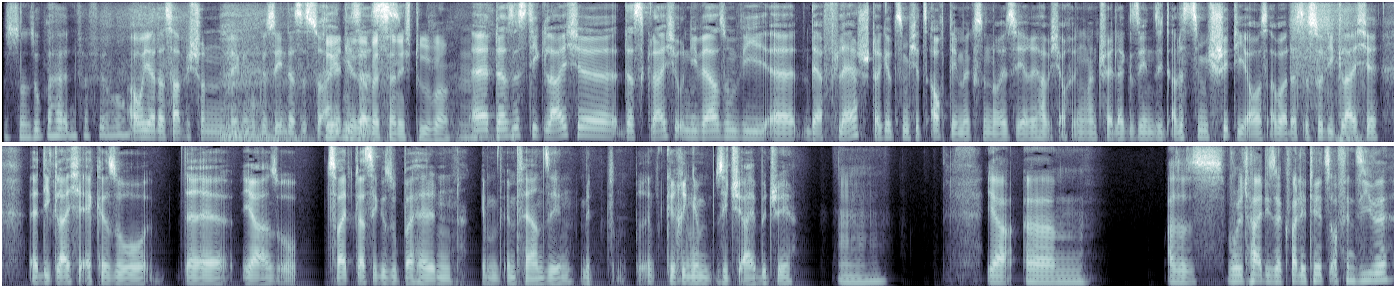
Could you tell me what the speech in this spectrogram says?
Das ist so eine Superheldenverfilmung. Oh ja, das habe ich schon irgendwo gesehen. Das ist so eine Reden wir da dieser. besser nicht drüber. Mhm. Äh, das ist die gleiche, das gleiche Universum wie äh, der Flash. Da gibt es nämlich jetzt auch demnächst eine neue Serie, habe ich auch irgendwann einen Trailer gesehen. Sieht alles ziemlich shitty aus, aber das ist so die gleiche, äh, die gleiche Ecke, so äh, ja, so zweitklassige Superhelden im, im Fernsehen mit geringem CGI-Budget. Mhm. Ja, ähm, also es ist wohl Teil dieser Qualitätsoffensive,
